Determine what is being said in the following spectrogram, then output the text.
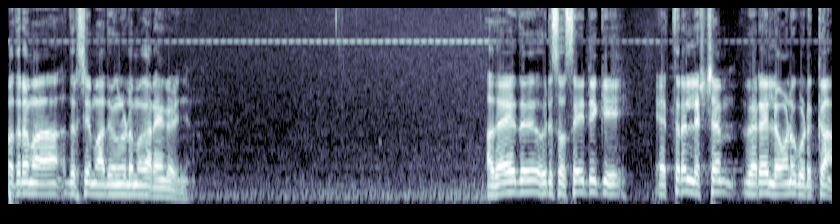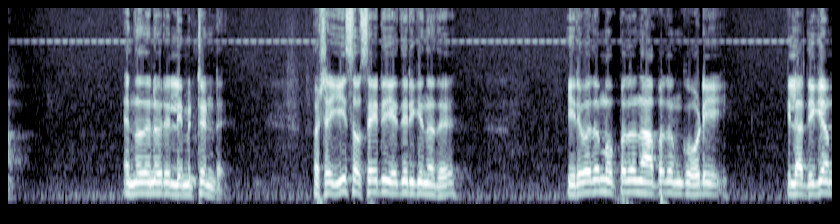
പത്രമാ ദൃശ്യമാധ്യമങ്ങളിലൂടെ നമുക്ക് അറിയാൻ കഴിഞ്ഞു. അതായത് ഒരു സൊസൈറ്റിക്ക് എത്ര ലക്ഷം വരെ ലോൺ കൊടുക്കാം എന്നതിനൊരു ലിമിറ്റുണ്ട്. പക്ഷേ ഈ സൊസൈറ്റി ചെയ്തിരിക്കുന്നത് ഇരുപതും മുപ്പതും നാൽപ്പതും കോടിയിലധികം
